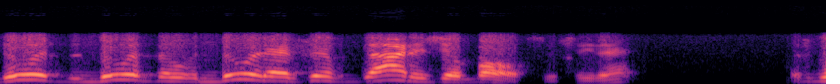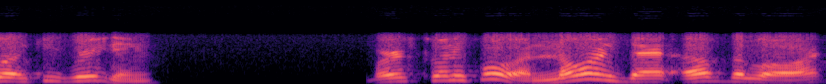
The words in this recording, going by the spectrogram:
Do it, do it, do it as if God is your boss. You see that? Let's go and keep reading. Verse 24, knowing that of the Lord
